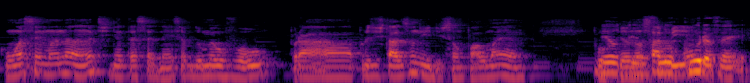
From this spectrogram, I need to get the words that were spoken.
com uma semana antes de antecedência do meu voo para os Estados Unidos, São Paulo, Miami. Porque Meu Deus, eu não sabia. Que loucura, velho.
